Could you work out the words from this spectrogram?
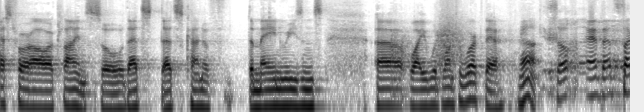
best for our clients. So that's that's kind of the main reasons uh, why you would want to work there. Yeah. So, and that's the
